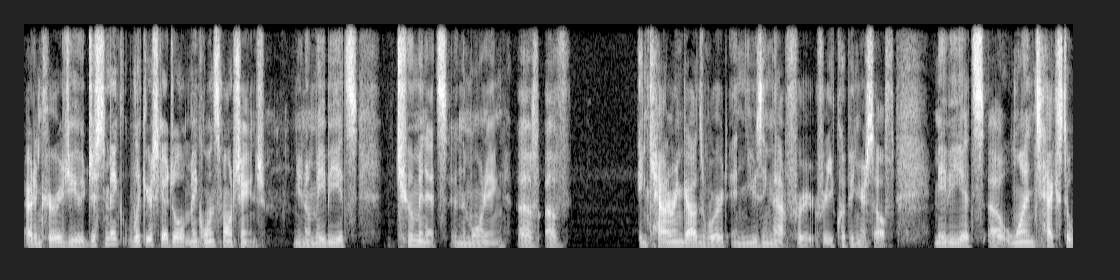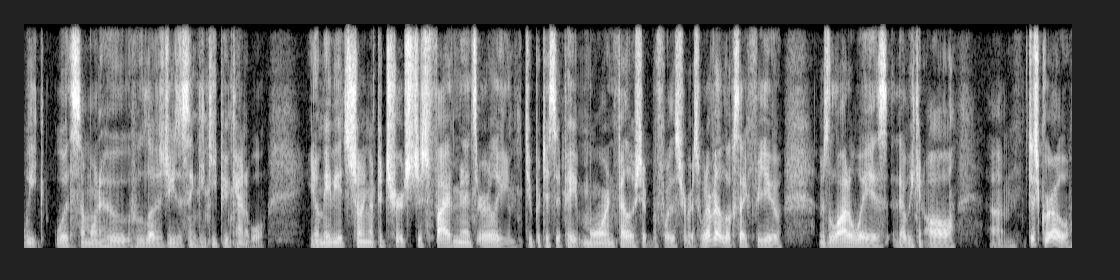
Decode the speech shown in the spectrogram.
I would encourage you just to make look at your schedule, make one small change. You know, maybe it's two minutes in the morning of of encountering God's word and using that for for equipping yourself. Maybe it's uh, one text a week with someone who who loves Jesus and can keep you accountable. You know, maybe it's showing up to church just five minutes early to participate more in fellowship before the service. Whatever that looks like for you, there's a lot of ways that we can all um, just grow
